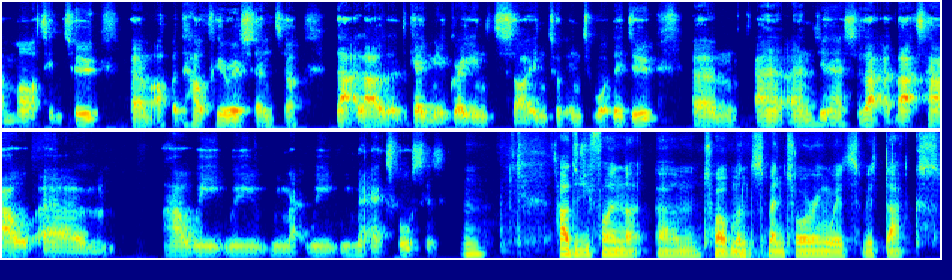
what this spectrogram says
and Martin too, um, up at the Health Hero Centre. That allowed gave me a great insight into into what they do, um, and, and, yeah, so that that's how how we we we met we, we met X Forces. Mm. How did you find that um, 12 months mentoring with, with Dax?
